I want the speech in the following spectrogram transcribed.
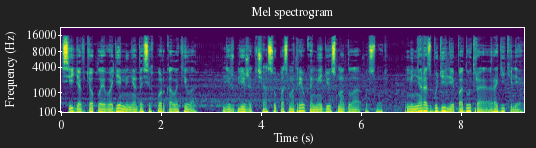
Сидя в теплой воде, меня до сих пор колотило. Лишь ближе к часу, посмотрев комедию, смогла уснуть. Меня разбудили под утро родители.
